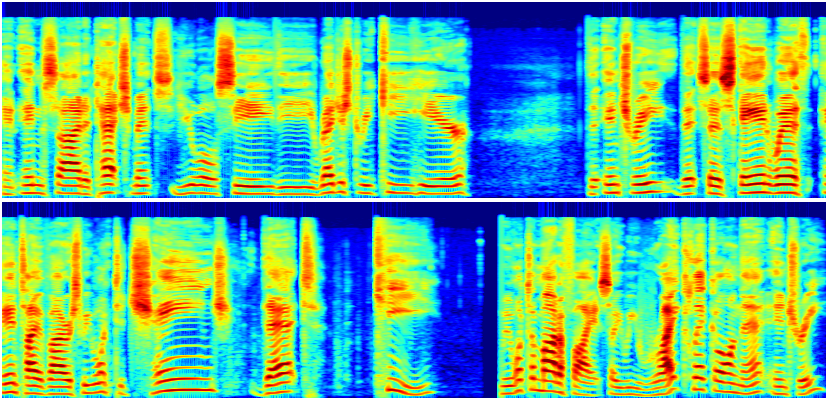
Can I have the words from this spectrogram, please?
And inside attachments, you will see the registry key here, the entry that says scan with antivirus. We want to change that key. We want to modify it. So we right click on that entry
